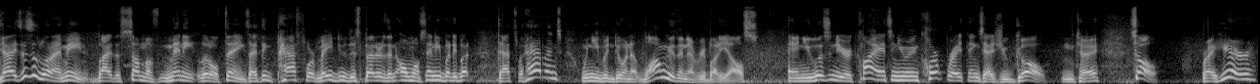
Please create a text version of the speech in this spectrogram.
Guys, this is what I mean by the sum of many little things. I think Passport may do this better than almost anybody, but that's what happens when you've been doing it longer than everybody else and you listen to your clients and you incorporate things as you go, okay? So, right here,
